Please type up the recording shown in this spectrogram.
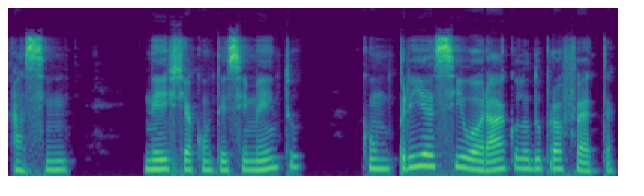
Assim, neste acontecimento, cumpria-se o oráculo do profeta.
